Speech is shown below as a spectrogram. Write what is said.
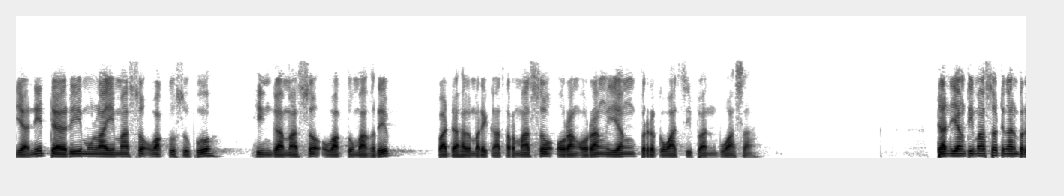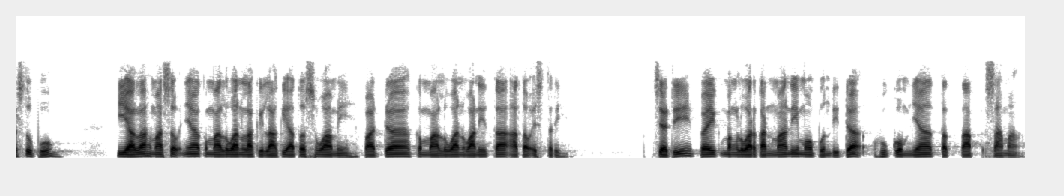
yakni dari mulai masuk waktu subuh hingga masuk waktu maghrib, padahal mereka termasuk orang-orang yang berkewajiban puasa. Dan yang dimaksud dengan bersetubuh, ialah masuknya kemaluan laki-laki atau suami pada kemaluan wanita atau istri. Jadi baik mengeluarkan mani maupun tidak, hukumnya tetap sama.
